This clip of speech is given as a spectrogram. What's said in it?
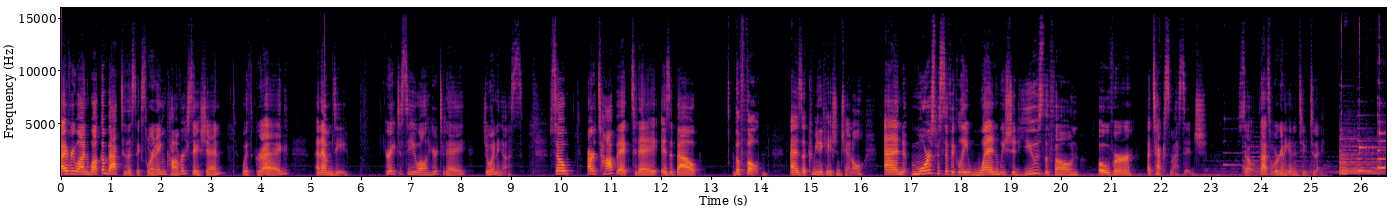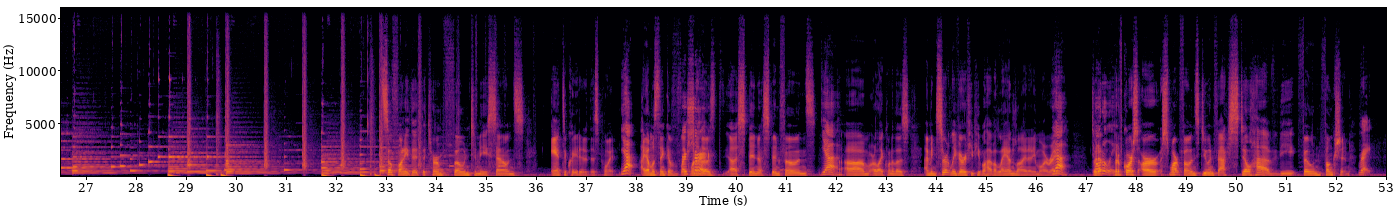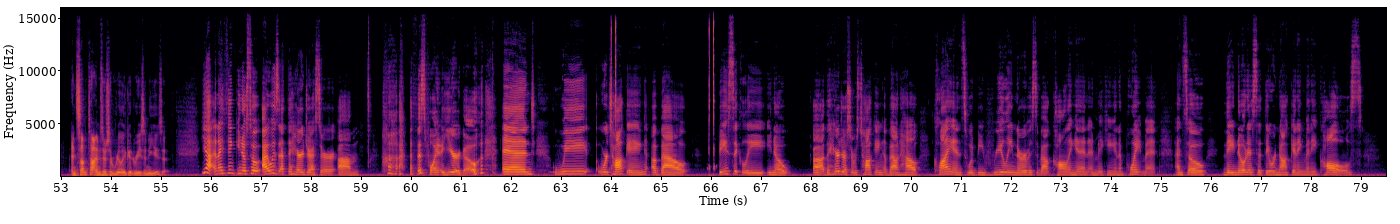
Hi, everyone. Welcome back to this Explearning Conversation with Greg and MD. Great to see you all here today joining us. So, our topic today is about the phone as a communication channel, and more specifically, when we should use the phone over a text message. So, that's what we're going to get into today. So funny that the term phone to me sounds antiquated at this point. Yeah. I almost think of like one sure. of those uh, spin spin phones. Yeah. Um, or like one of those. I mean, certainly very few people have a landline anymore, right? Yeah. But, uh, Totally. but of course, our smartphones do in fact still have the phone function, right. and sometimes there's a really good reason to use it. Yeah, and I think you know. So I was at the hairdresser um, at this point a year ago, and we were talking about basically, you know, uh, the hairdresser was talking about how clients would be really nervous about calling in and making an appointment, and so they noticed that they were not getting many calls.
